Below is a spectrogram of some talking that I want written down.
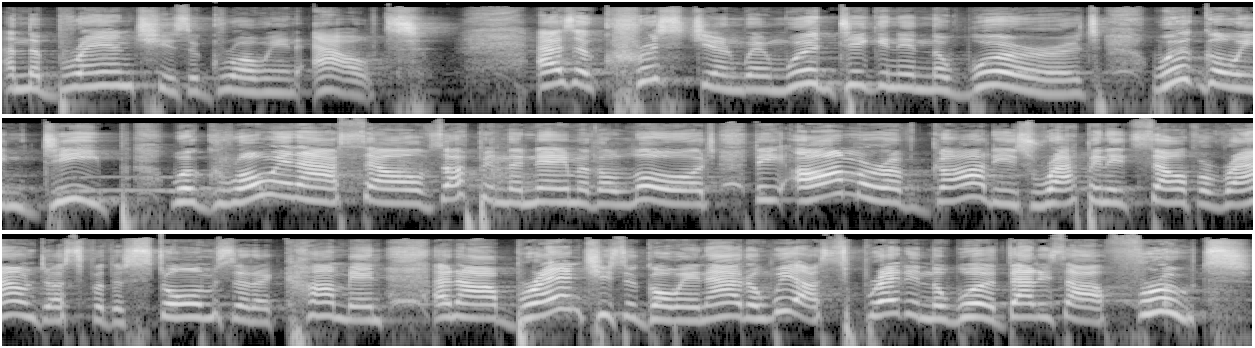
and the branches are growing out. As a Christian, when we're digging in the Word, we're going deep. We're growing ourselves up in the name of the Lord. The armor of God is wrapping itself around us for the storms that are coming, and our branches are going out, and we are spreading the Word. That is our fruit.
